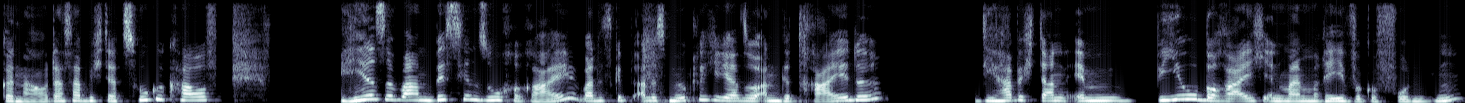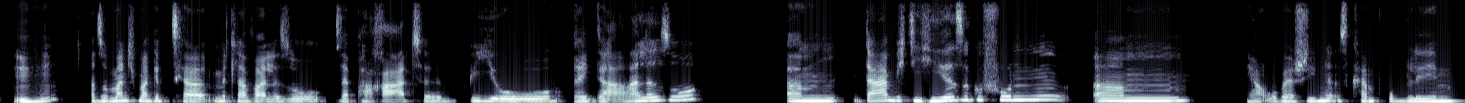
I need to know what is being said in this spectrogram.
Genau, das habe ich dazu gekauft. Hirse war ein bisschen Sucherei, weil es gibt alles Mögliche ja so an Getreide. Die habe ich dann im Bio-Bereich in meinem Rewe gefunden. Mhm. Also manchmal gibt's ja mittlerweile so separate Bio-Regale so. Ähm, da habe ich die Hirse gefunden. Ähm, ja, Aubergine ist kein Problem.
